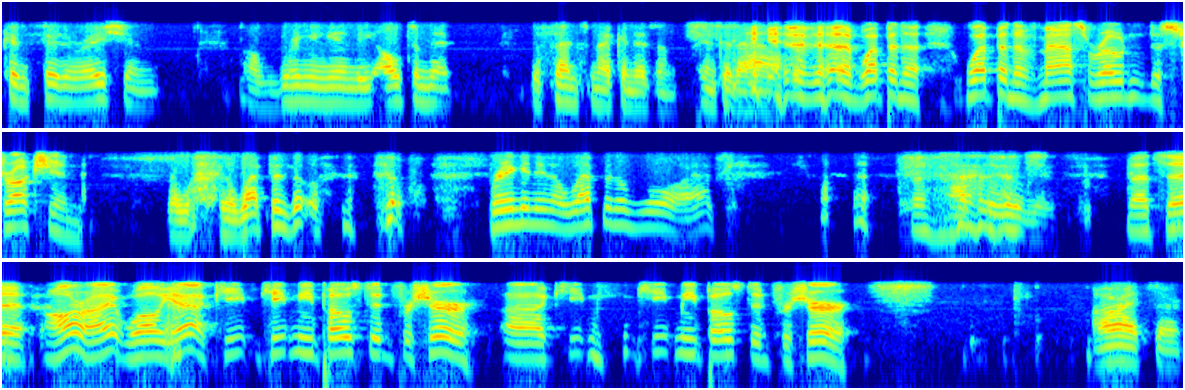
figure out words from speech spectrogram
consideration of bringing in the ultimate defense mechanism into the house. Weapon of weapon of mass rodent destruction. the, the weapons, of, bringing in a weapon of war. Abs- Absolutely. That's it. All right. Well, yeah. Keep keep me posted for sure. Uh, keep keep me posted for sure. All right, sir.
